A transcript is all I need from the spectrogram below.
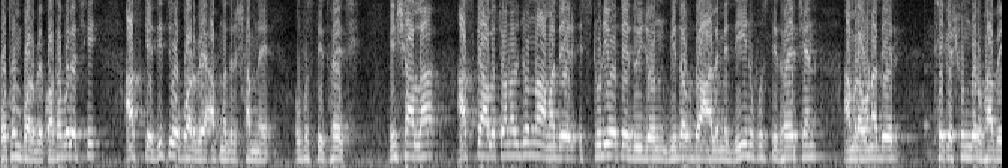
প্রথম পর্বে কথা বলেছি। আজকে দ্বিতীয় পর্বে আপনাদের সামনে উপস্থিত হয়েছি। ইনশাআল্লাহ, আজকে আলোচনার জন্য আমাদের স্টুডিওতে দুইজন বিদগ্ধ আলেমে দিন উপস্থিত হয়েছেন। আমরা ওনাদের থেকে সুন্দরভাবে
